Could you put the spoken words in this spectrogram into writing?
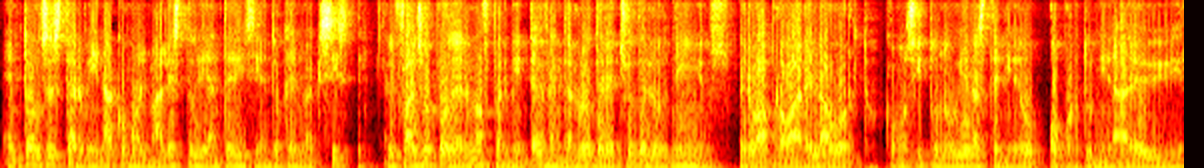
Entonces termina como el mal estudiante diciendo que no existe. El falso poder nos permite defender los derechos de los niños, pero aprobar el aborto, como si tú no hubieras tenido oportunidad de vivir.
